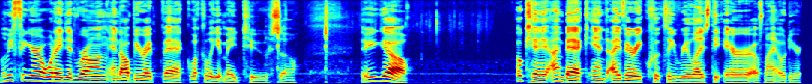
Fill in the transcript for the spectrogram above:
Let me figure out what I did wrong, and I'll be right back. Luckily, it made two, so... There you go. Okay, I'm back, and I very quickly realized the error of my, oh dear,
